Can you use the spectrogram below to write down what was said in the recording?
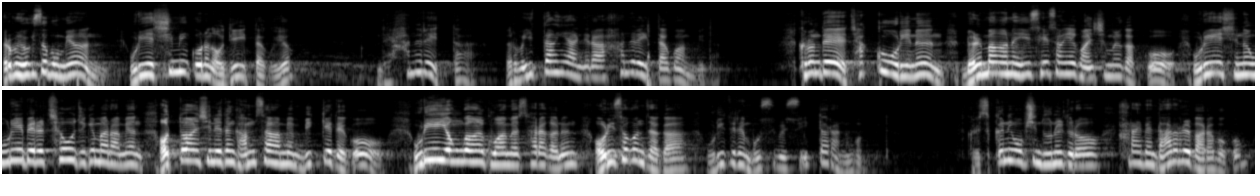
여러분 여기서 보면 우리의 시민권은 어디에 있다고요? 네, 하늘에 있다. 여러분 이 땅이 아니라 하늘에 있다고 합니다. 그런데 자꾸 우리는 멸망하는 이 세상에 관심을 갖고 우리의 신은 우리의 배를 채워주기만 하면 어떠한 신이든 감사하며 믿게 되고 우리의 영광을 구하며 살아가는 어리석은 자가 우리들의 모습일 수 있다라는 겁니다. 그래서 끊임없이 눈을 들어 하나님의 나라를 바라보고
